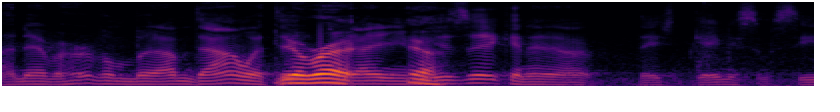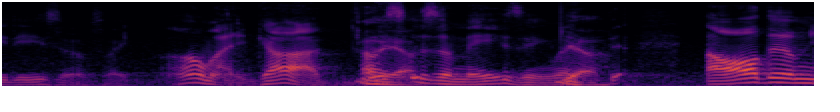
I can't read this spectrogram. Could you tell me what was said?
I never heard of them, but I'm down with it. You're right, any yeah. music? And then uh, they gave me some CDs, and I was like, "Oh my god, Oh, this yeah. is amazing!" Like, Yeah. th- all them,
